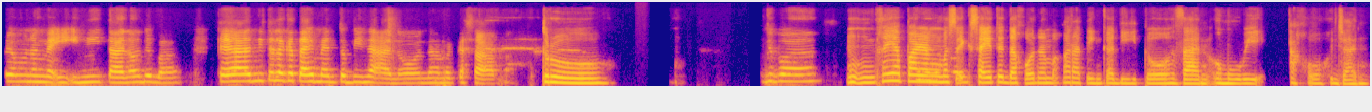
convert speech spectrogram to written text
Kaya mo nang naiinitan, o, di ba? Kaya hindi talaga tayo meant to be na ano, na magkasama. True. Di ba? Mm-mm. Kaya parang mas excited ako na makarating ka dito than umuwi ako dyan.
